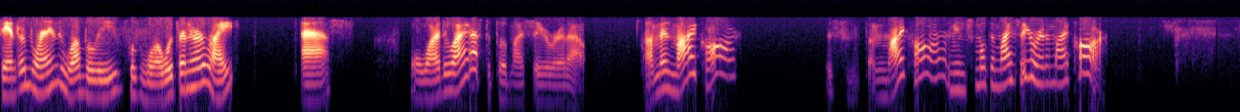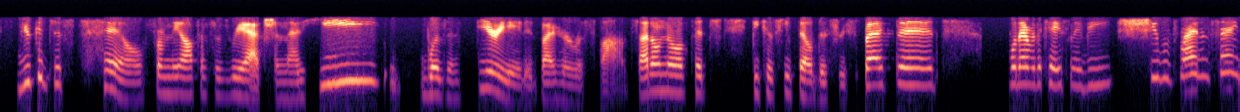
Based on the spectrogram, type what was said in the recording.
Sandra Bland, who I believe was well within her right, asked, Well, why do I have to put my cigarette out? I'm in my car. This is in my car. I mean, smoking my cigarette in my car. You could just tell from the officer's reaction that he was infuriated by her response. I don't know if it's because he felt disrespected, whatever the case may be, she was right in saying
